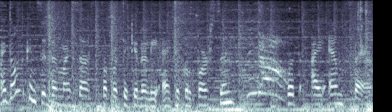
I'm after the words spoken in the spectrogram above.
I don't consider myself a particularly ethical person. No! But I am fair.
